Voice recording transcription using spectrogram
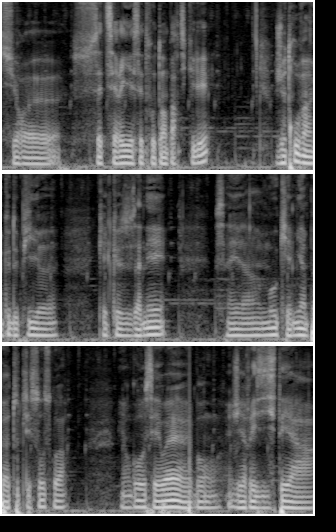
sur euh, cette série et cette photo en particulier. Je trouve hein, que depuis euh, quelques années, c'est un mot qui est mis un peu à toutes les sauces, quoi. Et en gros, c'est ouais, euh, bon, j'ai résisté à,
